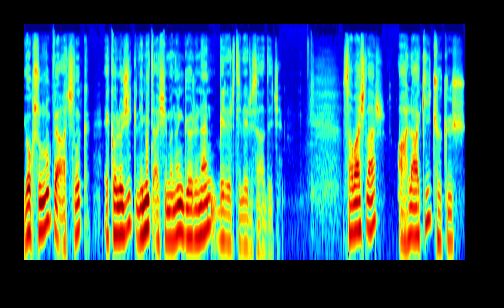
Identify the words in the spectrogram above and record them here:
Yoksulluk ve açlık ekolojik limit aşımının görünen belirtileri sadece. Savaşlar, ahlaki çöküş,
